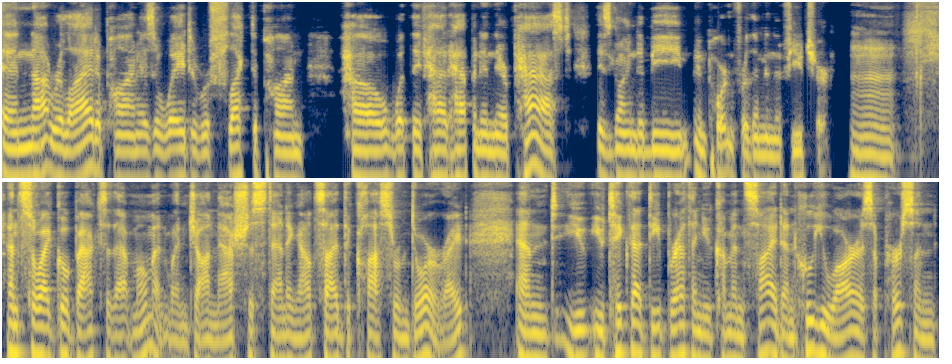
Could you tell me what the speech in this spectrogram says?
and not relied upon as a way to reflect upon how what they've had happen in their past is going to be important for them in the future. Mm. And so I go back to that moment when John Nash is standing outside the classroom door, right? And you, you take that deep breath and you come inside, and who you are as a person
